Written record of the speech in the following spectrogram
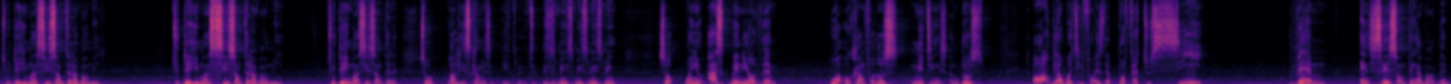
Today he must see something about me. Today he must see something about me. Today he must see something. So while he's coming, it, it, it's me, it's me, it's me, it's me. So when you ask many of them who, who come for those meetings and those, all they are waiting for is the prophet to see them and say something about them.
